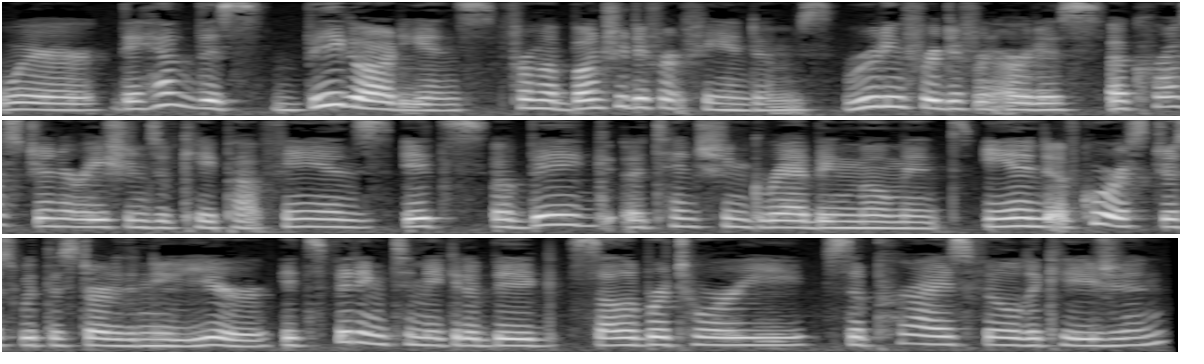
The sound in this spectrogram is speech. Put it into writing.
where they have this big audience from a bunch of different fandoms, rooting for different artists across generations of K pop fans. It's a big attention grabbing moment. And of course, just with the start of the new year, it's fitting to make it a big celebratory, surprise filled occasion.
